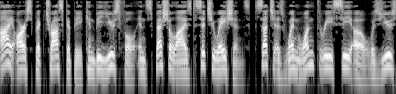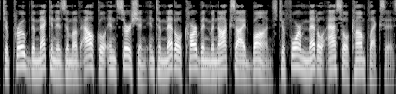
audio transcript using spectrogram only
IR spectroscopy can be useful in specialized situations, such as when 1,3-CO was used to probe the mechanism of alkyl insertion into metal carbon monoxide bonds to form metal acyl complexes.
